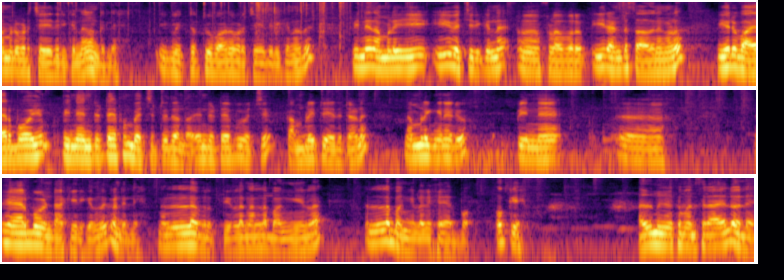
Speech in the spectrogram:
നമ്മളിവിടെ ചെയ്തിരിക്കുന്നത് കണ്ടില്ലേ? ഈ ഗ്ലിറ്റർ ട്യൂബാണ് ഇവിടെ ചെയ്തിരിക്കുന്നത്. പിന്നെ നമ്മൾ ഈ ഈ വെച്ചിരിക്കുന്ന ഫ്ലവറും ഈ രണ്ട് സാധനങ്ങളും ഈ ഒരു വയർ ബോയും പിന്നെ എൻഡ് ടേപ്പും വെച്ചിട്ട് ഇതുണ്ടോ? എൻഡ് ടേപ്പ് വെച്ച് കംപ്ലീറ്റ് ചെയ്തിട്ടാണ് നമ്മളിങ്ങനെ ഒരു പിന്നെ ഹെയർ ബോ ഉണ്ടാക്കിയിരിക്കുന്നത്. കണ്ടില്ലേ? നല്ല വൃത്തിയുള്ള നല്ല ഭംഗിയുള്ള നല്ല ഭംഗിയുള്ള ഒരു ഹെയർ ബോ ഓക്കെ അത് നിങ്ങൾക്ക് മനസ്സിലായല്ലോ അല്ലേ?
